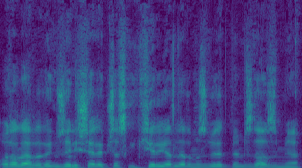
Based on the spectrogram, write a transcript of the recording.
oralarda da güzel işler yapacağız ki carrier'larımızı üretmemiz lazım ya.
